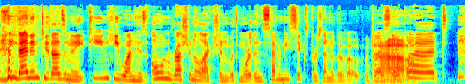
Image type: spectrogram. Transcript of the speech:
and then in 2018, he won his own Russian election with more than 76% of the vote, which I say, what?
